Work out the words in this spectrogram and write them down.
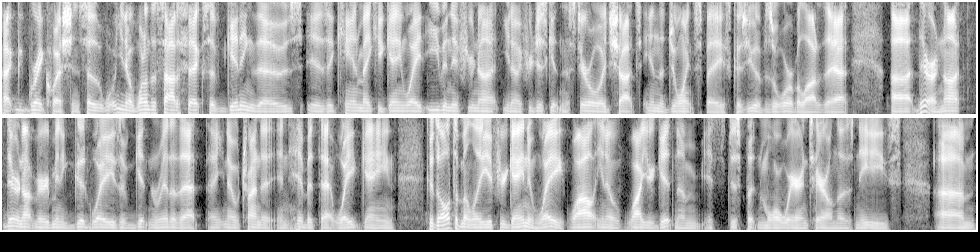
Uh, great question. So, you know, one of the side effects of getting those is it can make you gain weight, even if you're not, you know, if you're just getting the steroid shots in the joint space because you absorb a lot of that. Uh, there are not there are not very many good ways of getting rid of that. Uh, you know, trying to inhibit that weight gain because ultimately, if you're gaining weight while you know while you're getting them, it's just putting more wear and tear on those knees. Um,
